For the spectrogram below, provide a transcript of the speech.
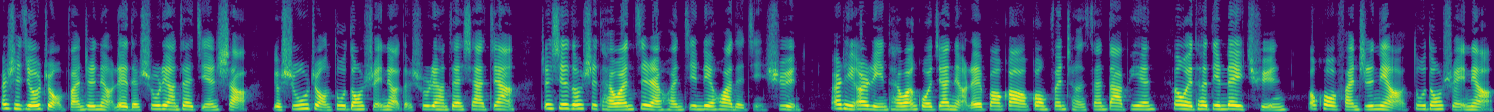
二十九种繁殖鸟类的数量在减少，有十五种渡冬水鸟的数量在下降。这些都是台湾自然环境劣化的警讯。二零二零台湾国家鸟类报告共分成三大篇，分为特定类群，包括繁殖鸟、渡冬水鸟、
